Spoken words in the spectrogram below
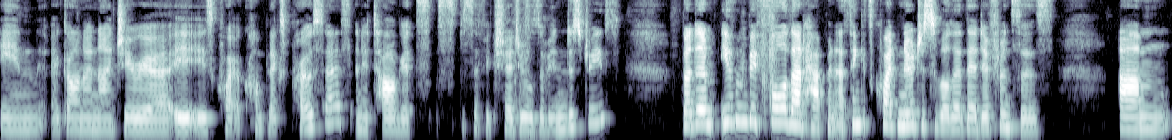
in Ghana and Nigeria is quite a complex process and it targets specific schedules of industries. But um, even before that happened, I think it's quite noticeable that there are differences. Um,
